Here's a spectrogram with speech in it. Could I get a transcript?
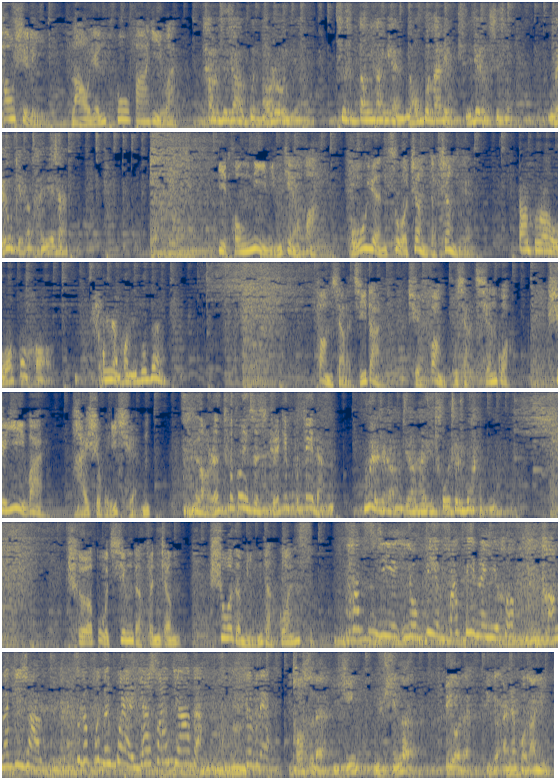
超市里，老人突发意外，他们就像滚刀肉一样，就是当他面挠破他脸皮这种事情，没有给他台阶下。一通匿名电话，不愿作证的证人。当时我不好，出面帮你作证。放下了鸡蛋，却放不下牵挂，是意外还是维权？老人偷东西是绝对不对的。为了这两个鸡蛋他去偷，这是不可能的。扯不清的纷争，说得明的官司。他自己有病发病了以后躺在地上，这个不能怪人家商家的，对不对？超市呢已经履行了必要的一个安全保障义务。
